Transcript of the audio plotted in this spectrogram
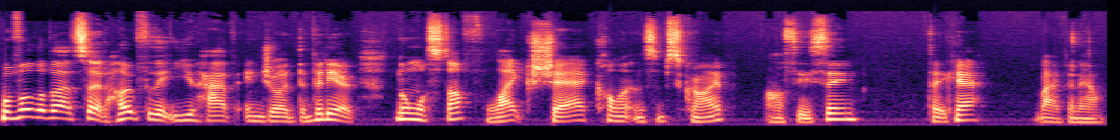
With all of that said, hopefully you have enjoyed the video. Normal stuff, like, share, comment and subscribe. I'll see you soon. Take care. Bye for now.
